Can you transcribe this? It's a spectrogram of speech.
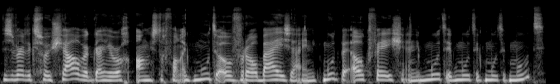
Dus werd ik sociaal werd ik daar heel erg angstig van. Ik moet overal bij zijn. Ik moet bij elk feestje en ik moet, ik moet, ik moet, ik moet.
